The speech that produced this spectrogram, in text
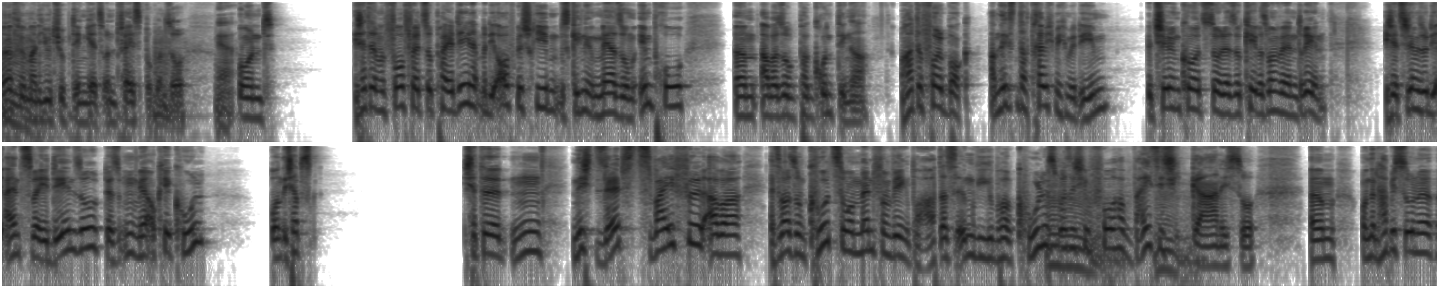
ne, für mein YouTube-Ding jetzt und Facebook und so. Ja. Und ich hatte im Vorfeld so ein paar Ideen, hab mir die aufgeschrieben. Es ging mehr so um Impro, ähm, aber so ein paar Grunddinger. Und hatte voll Bock. Am nächsten Tag treffe ich mich mit ihm. Wir chillen kurz so. Der so, okay, was wollen wir denn drehen? Ich erzähle ihm so die ein, zwei Ideen so. Der so, mm, ja, okay, cool. Und ich hab's. Ich hatte mh, nicht Selbstzweifel, aber es war so ein kurzer Moment von wegen, boah, ob das irgendwie überhaupt cool ist, was ich hier vorhabe, weiß ich gar nicht so. Ähm, und dann habe ich so eine,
